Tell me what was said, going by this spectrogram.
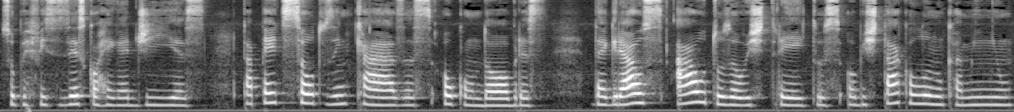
superfícies escorregadias, tapetes soltos em casas ou com dobras, degraus altos ou estreitos, obstáculo no caminho,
